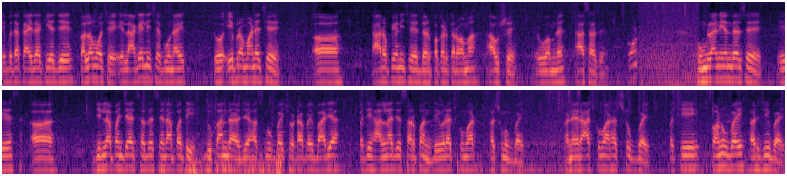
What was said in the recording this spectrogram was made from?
એ બધા કાયદાકીય જે કલમો છે, એ લાગેલી છે ગુનાહિત તો એ પ્રમાણે છે આરોપીઓની છે ધરપકડ કરવામાં આવશે એવું અમને આશા છે. હુમલાની અંદર છે એ જિલ્લા પંચાયત સદસ્યના પતિ દુકાનદાર જે હસમુખભાઈ છોટાભાઈ બારિયા પછી હાલના જે સરપંચ દેવરાજકુમાર હસમુખભાઈ અને રાજકુમાર હસમુખભાઈ પછી કનુભાઈ હરજીભાઈ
